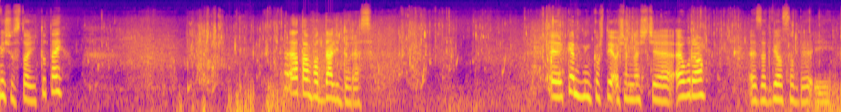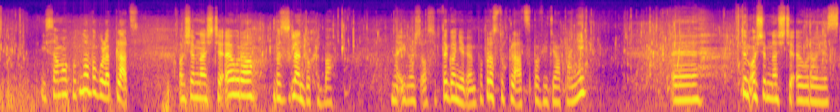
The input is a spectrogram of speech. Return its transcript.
Misiu stoi tutaj, a tam w oddali Dures. Y, Kemping kosztuje 18 euro y, za dwie osoby i, i samochód. No w ogóle plac 18 euro, bez względu chyba na ilość osób. Tego nie wiem, po prostu plac, powiedziała pani. Y, W tym 18 euro jest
